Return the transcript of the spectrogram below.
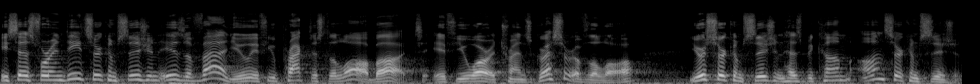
He says, for indeed circumcision is of value if you practice the law, but if you are a transgressor of the law, your circumcision has become uncircumcision.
